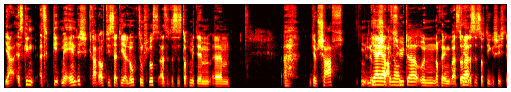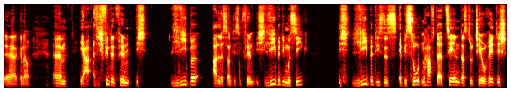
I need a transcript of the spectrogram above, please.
ja, es ging, also geht mir ähnlich, gerade auch dieser Dialog zum Schluss. Also, das ist doch mit dem, ähm, ach, mit dem Schaf, mit dem ja, Schafshüter ja, genau. und noch irgendwas, oder? Ja. Das ist doch die Geschichte, ja, genau. Ähm, ja, also ich finde den Film, ich liebe alles an diesem Film. Ich liebe die Musik. Ich liebe dieses episodenhafte Erzählen, dass du theoretisch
